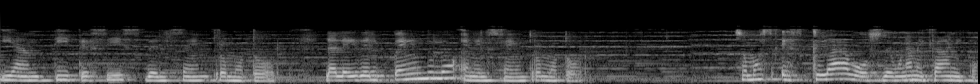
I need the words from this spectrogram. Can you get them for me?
y antítesis del centro motor la ley del péndulo en el centro motor. Somos esclavos de una mecánica.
